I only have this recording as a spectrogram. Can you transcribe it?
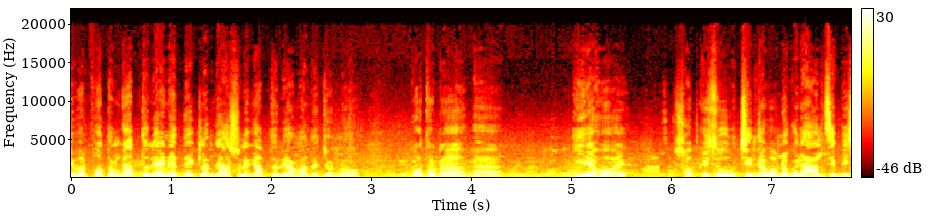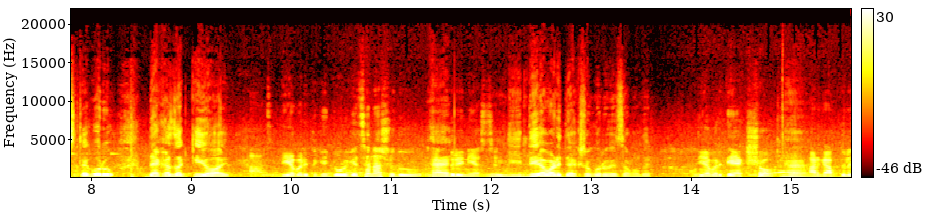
এবার প্রথম গাবতলি আইনে দেখলাম যে আসলে গাবতলি আমাদের জন্য কতটা ইয়ে হয়। আচ্ছা। সব কিছু চিন্তা ভাবনা করে আনছি বিশটা গরু দেখা যাক কি হয়। আচ্ছা দিয়াবাড়িতে কি গরু গেছে না শুধু হ্যাঁ নিয়ে আসছেন? দিয়া বাড়িতে একশো গরু গেছে আমাদের। দিয়াবাড়িতে একশো? হ্যাঁ। আর গাবতলি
